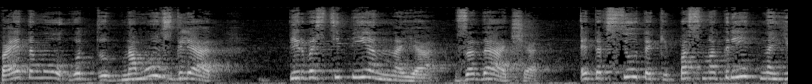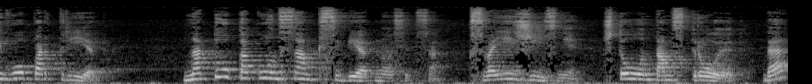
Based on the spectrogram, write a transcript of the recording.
Поэтому, вот, на мой взгляд, первостепенная задача – это все-таки посмотреть на его портрет, на то, как он сам к себе относится, к своей жизни, что он там строит, да?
